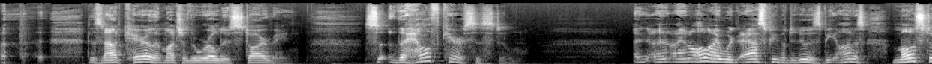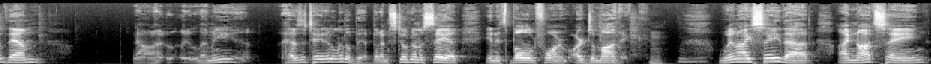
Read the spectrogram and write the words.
does not care that much of the world is starving. So the healthcare system, and, and, and, all I would ask people to do is be honest. Most of them, now let me hesitate a little bit, but I'm still going to say it in its bold form, are demonic. Hmm. When I say that, I'm not saying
